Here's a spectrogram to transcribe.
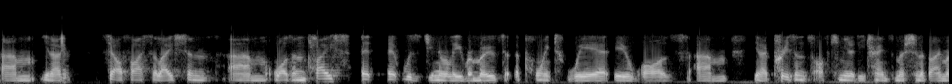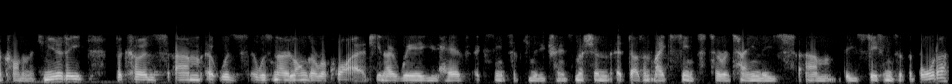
um, you know, self isolation um, was in place, it, it, was generally removed at the point where there was, um, you know, presence of community transmission of Omicron in the community, because um, it was it was no longer required. You know, where you have extensive community transmission, it doesn't make sense to retain these um, these settings at the border.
